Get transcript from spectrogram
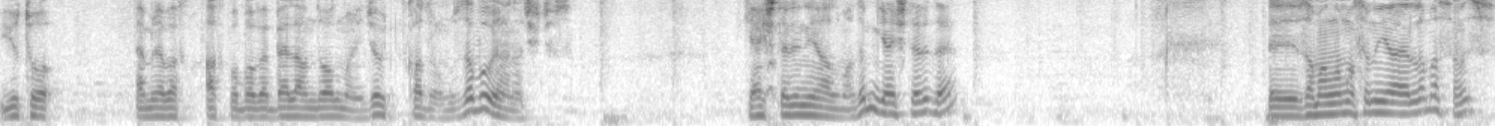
Yuto, Emre Bak Akbaba ve Belanda olmayınca kadromuz da bu yani açıkçası. Gençleri niye almadım? Gençleri de e, zamanlamasını iyi ayarlamazsanız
